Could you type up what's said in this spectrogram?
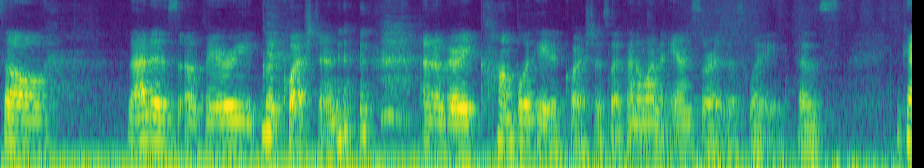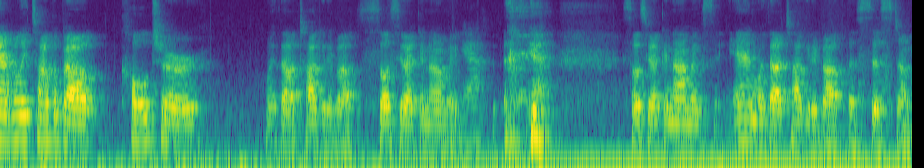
So, that is a very good question and a very complicated question. So, I kind of want to answer it this way because you can't really talk about culture without talking about socioeconomic yeah. yeah. socioeconomics and without talking about the system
